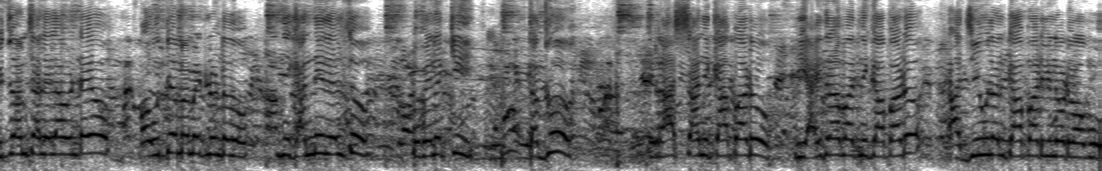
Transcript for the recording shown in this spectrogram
విధ్వంసాలు ఎలా ఉంటాయో మా ఉద్యమం ఎట్లుంటుందో నీకు అన్నీ తెలుసు. నువ్వు వెనక్కి తగ్గు. ఈ రాష్ట్రాన్ని కాపాడు ఈ హైదరాబాద్ని కాపాడు ఆ జీవులను కాపాడు వినోడు బాబు.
